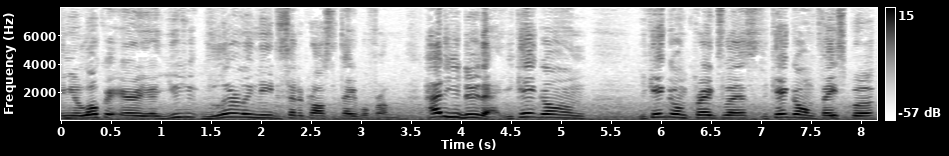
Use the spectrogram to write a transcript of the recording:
in your local area, you literally need to sit across the table from them. How do you do that? You can't go on you can't go on Craigslist, you can't go on Facebook.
